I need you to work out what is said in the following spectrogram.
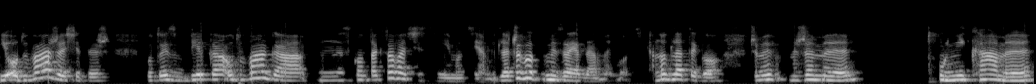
i odważę się też, bo to jest wielka odwaga mm, skontaktować się z tymi emocjami. Dlaczego my zajadamy emocje? No dlatego, że my, że my unikamy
